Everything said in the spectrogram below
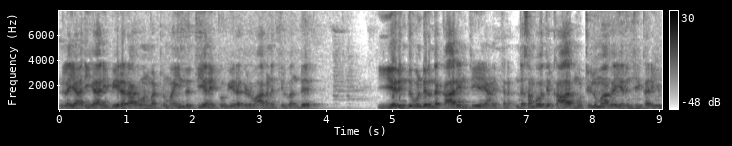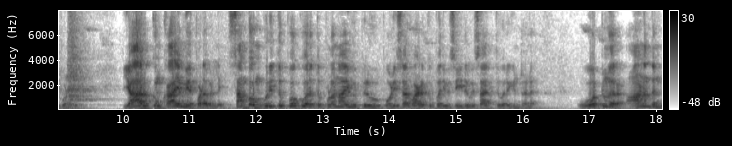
நிலைய அதிகாரி வீரராகவன் மற்றும் ஐந்து தீயணைப்பு வீரர்கள் வாகனத்தில் வந்து எரிந்து கொண்டிருந்த காரின் தீயை அணைத்தனர். இந்த சம்பவத்தில் கார் முற்றிலுமாக எரிஞ்சு கருகி போனது. யாருக்கும் காயம் ஏற்படவில்லை. சம்பவம் குறித்து போக்குவரத்து புலனாய்வு பிரிவு போலீசார் வழக்கு பதிவு செய்து விசாரித்து வருகின்றனர். ஓட்டுநர் ஆனந்தன்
